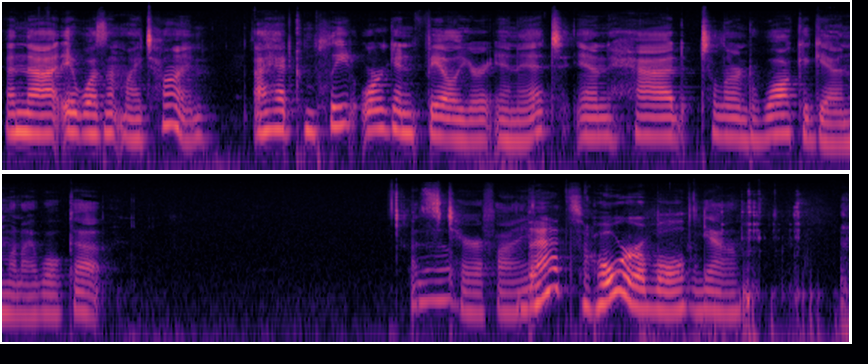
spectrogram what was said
and that it wasn't my time. I had complete organ failure in it and had to learn to walk again when I woke up. That's terrifying. That's horrible. yeah. I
